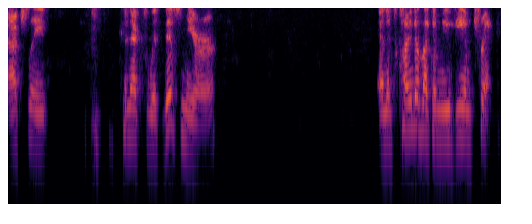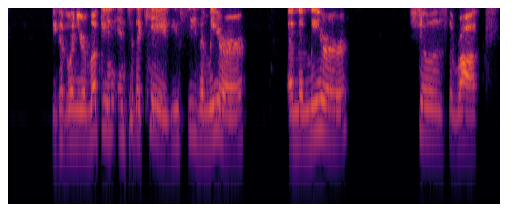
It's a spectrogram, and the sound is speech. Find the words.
actually connects with this mirror. And it's kind of like a museum trick because when you're looking into the cave, you see the mirror and the mirror shows the rocks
